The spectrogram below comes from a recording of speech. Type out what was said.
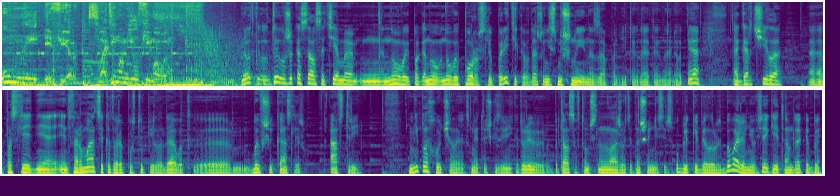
Умный эфир с Вадимом Елфимовым. Ну вот ты уже касался темы новой, новой поросли политиков, да, что они смешные на Западе и так далее, и так далее. Вот меня огорчило Э, последняя информация, которая поступила, да, вот э, бывший канцлер Австрии, неплохой человек, с моей точки зрения, который пытался в том числе налаживать отношения с Республикой Беларусь. Бывали у него всякие там, да, как бы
